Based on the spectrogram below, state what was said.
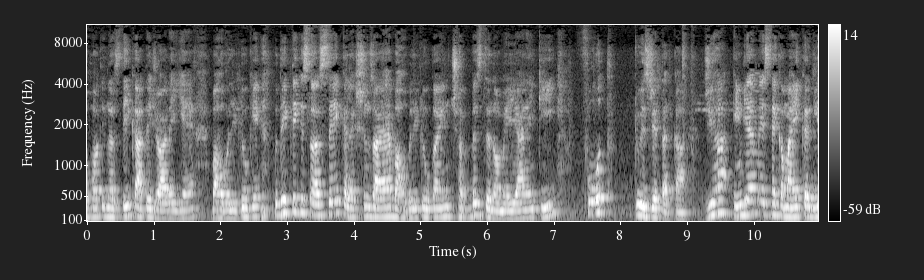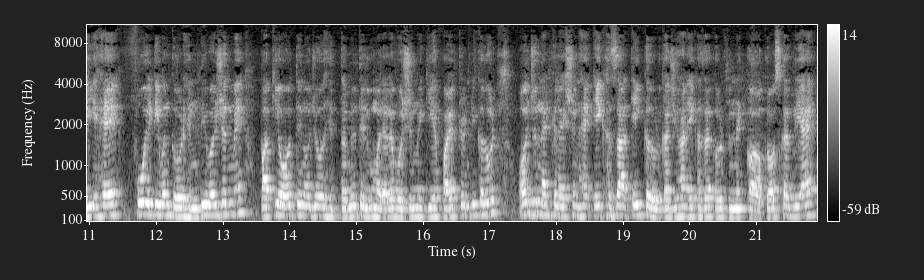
बहुत ही नज़दीक आते जा रही है बाहुबली टू के। तो देखते किस तरह से कलेक्शन आया है बाहुबली टू का इन छब्बीस दिनों में, यानी कि फोर्थ ट्यूजडे तक का। जी हाँ इंडिया में इसने कमाई कर ली है 481 करोड़ हिंदी वर्जन में, बाकी और तीनों जो तमिल, तेलुगु, मलयालम वर्जन में की है 520 करोड़, और जो नेट कलेक्शन है 1001 करोड़ का, जी हाँ 1000 करोड़ फ़िल्म ने क्रॉस कर लिया है।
